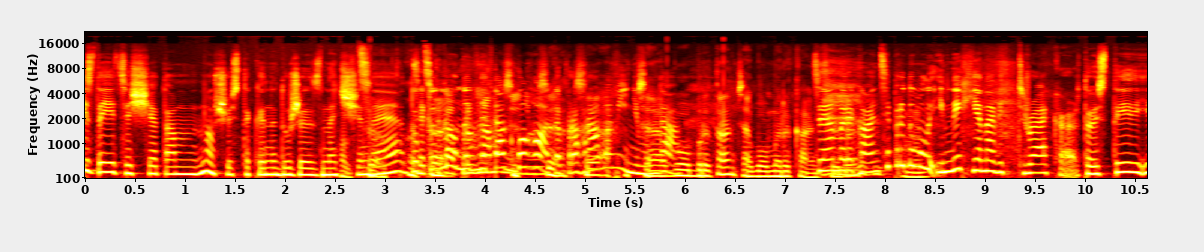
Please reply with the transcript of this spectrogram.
І здається, ще там ну, щось таке не дуже значне. Це- тобто, це ну, не, не так багато. Це- програма це- мінімум. Це да. або британці, або американці. Це американці придумали, і в них є навіть трекер. Тобто ти,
